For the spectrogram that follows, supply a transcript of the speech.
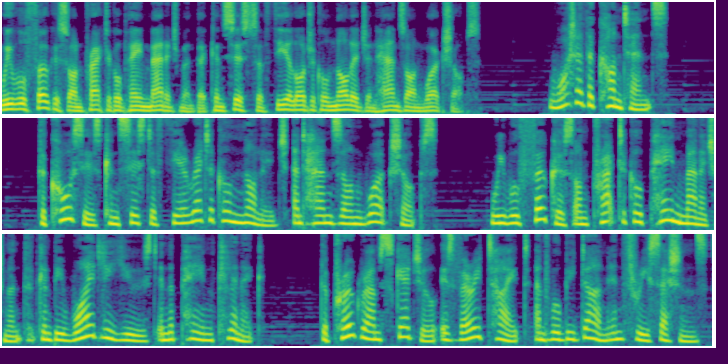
We will focus on practical pain management that consists of theological knowledge and hands on workshops. What are the contents? The courses consist of theoretical knowledge and hands on workshops. We will focus on practical pain management that can be widely used in the pain clinic. The program schedule is very tight and will be done in three sessions.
